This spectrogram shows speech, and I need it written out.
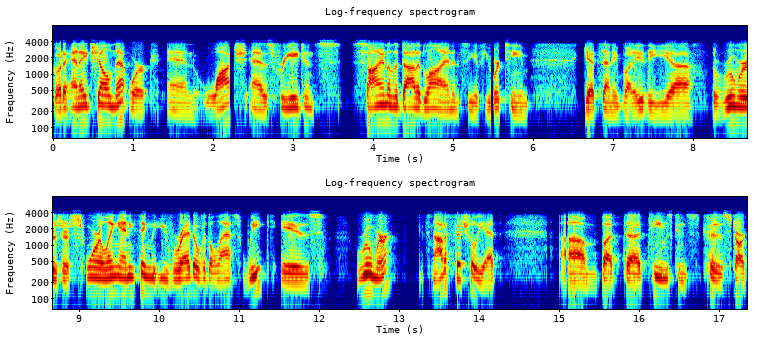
go to NHL Network and watch as free agents sign on the dotted line and see if your team gets anybody. The uh, the rumors are swirling. Anything that you've read over the last week is rumor. It's not official yet, um, but uh, teams can could have start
